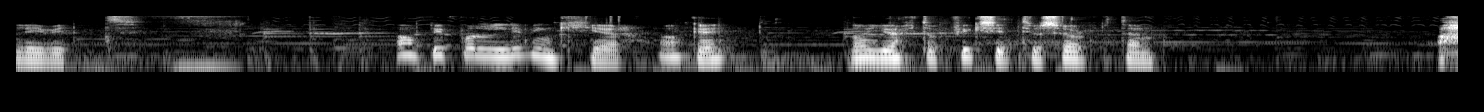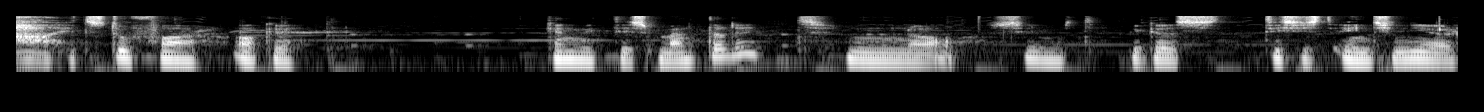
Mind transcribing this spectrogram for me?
leave it. Oh, people living here. Okay. No, you have to fix it yourself then. Ah, it's too far. Okay. Can we dismantle it? No, seems because this is the engineer.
